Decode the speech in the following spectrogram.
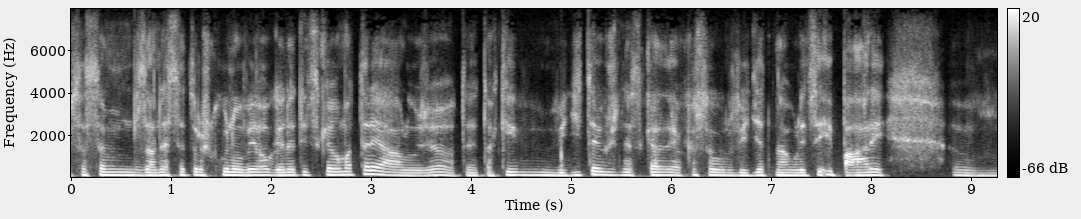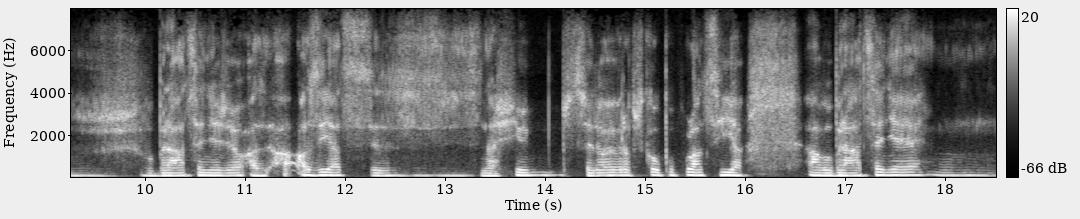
se sem zanese trošku nového genetického materiálu, že jo. To je taky, vidíte už dneska, jak jsou vidět na ulici i páry v obráceně, že jo, a, a Aziat s, naší středoevropskou populací a, a obráceně mm,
